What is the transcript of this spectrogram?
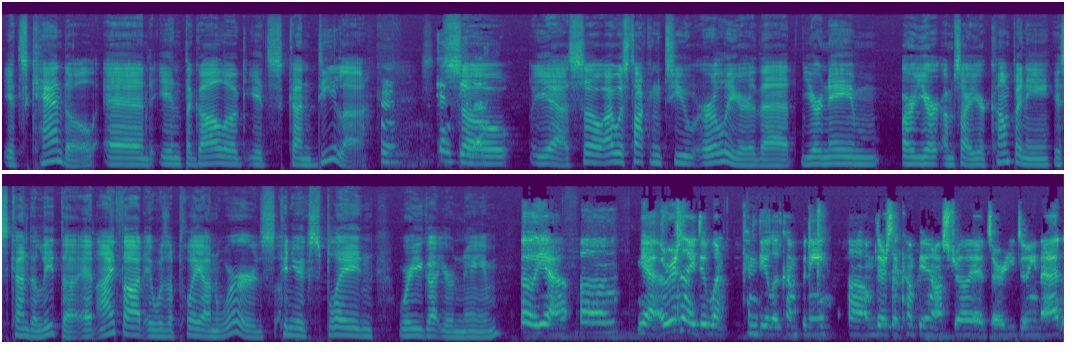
It's candle, and in Tagalog, it's kandila. Kandila. So yeah, so I was talking to you earlier that your name or your I'm sorry, your company is Kandelita, and I thought it was a play on words. Can you explain where you got your name? Oh yeah, um, yeah. Originally, I did want Kandila Company. Um, there's a company in Australia that's already doing that,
